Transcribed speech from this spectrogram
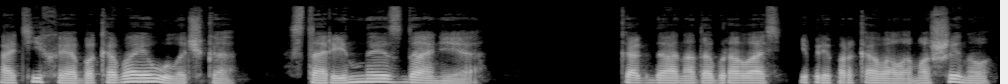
а тихая боковая улочка, старинные здания. Когда она добралась и припарковала машину,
